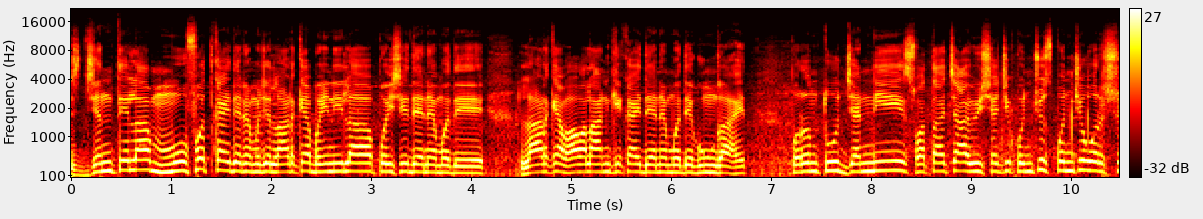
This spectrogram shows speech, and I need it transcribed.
जनतेला मोफत काय देण्या म्हणजे लाडक्या बहिणीला पैसे देण्यामध्ये लाडक्या भावाला आणखी काय देण्यामध्ये गुंग आहेत. परंतु ज्यांनी स्वतःच्या आयुष्याची पंचवीस पंचवीस वर्ष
